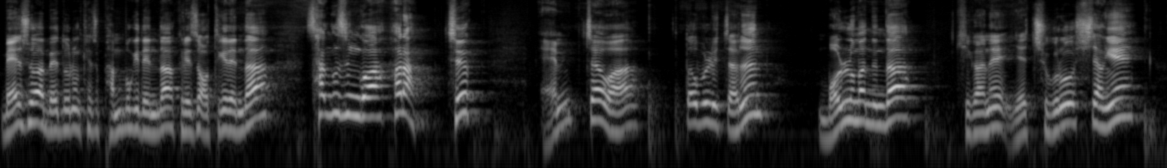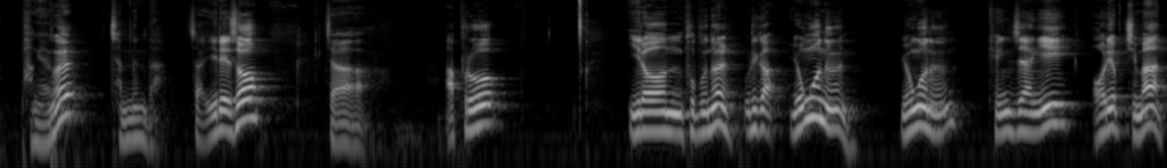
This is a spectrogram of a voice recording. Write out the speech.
매수와 매도는 계속 반복이 된다. 그래서 어떻게 된다? 상승과 하락, 즉 M자와 W자는 뭘로 만든다? 기간의 예측으로 시장의 방향을 잡는다. 자, 이래서 자, 앞으로 이런 부분을 우리가 용어는 용어는 굉장히 어렵지만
